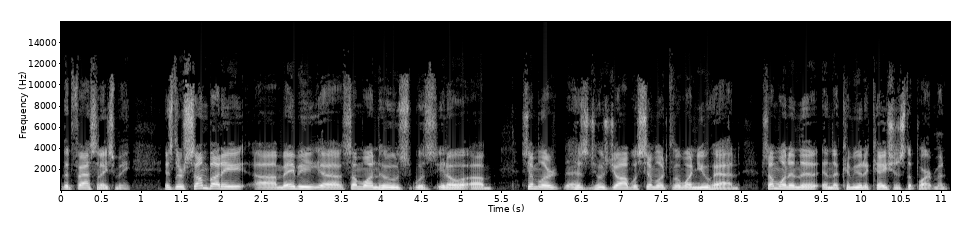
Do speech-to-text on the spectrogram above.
that fascinates me. Is there somebody, uh, maybe uh, someone who's was, you know, um, similar, his whose job was similar to the one you had, someone in the in the communications department,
